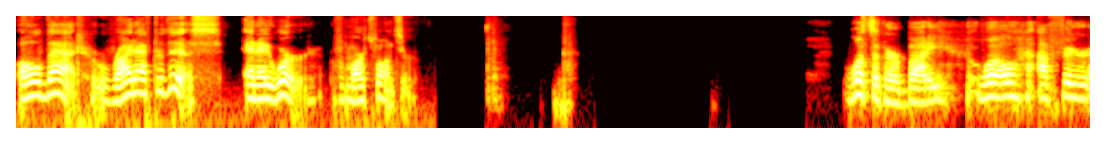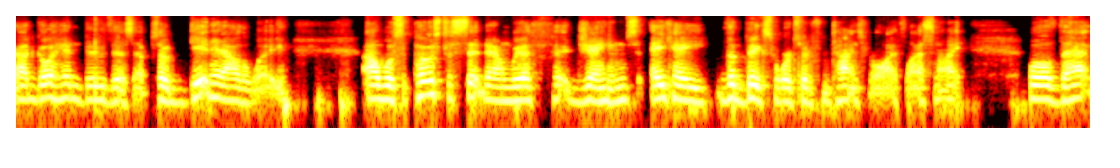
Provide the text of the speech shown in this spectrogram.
All of that right after this, and a word from our sponsor. What's up, everybody? Well, I figured I'd go ahead and do this episode, getting it out of the way. I was supposed to sit down with James, aka the big sportsman from Titans for Life, last night. Well, that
